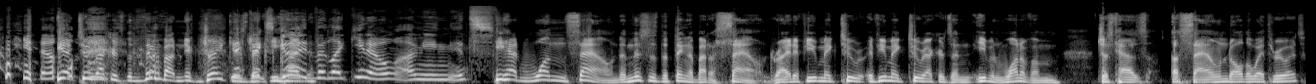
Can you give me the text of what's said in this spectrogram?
you know. He had two records, but the thing about Nick Drake Nick is that Drake's he good, had but like you know, I mean, it's he had one sound, and this is the thing about a sound, right? If you make two, if you make two records, and even one of them just has a sound all the way through it,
